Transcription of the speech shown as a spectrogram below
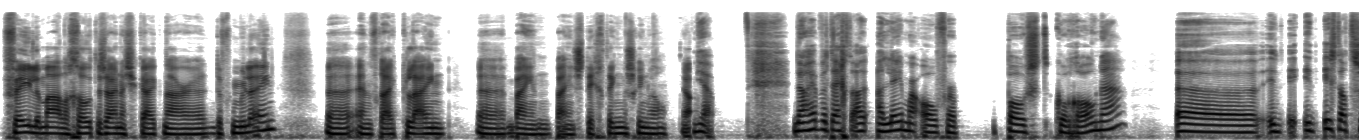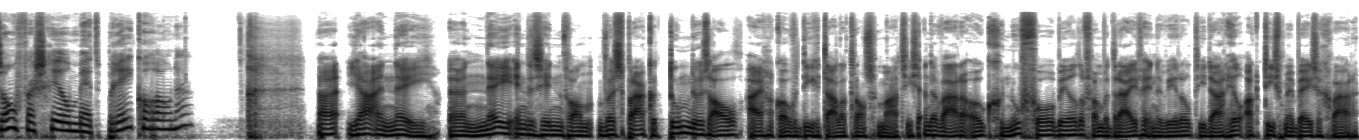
vele malen groter zijn als je kijkt naar de Formule 1. Eh, en vrij klein bij, een, bij een stichting misschien wel. Ja. Nou hebben we het echt alleen maar over post-corona. Eh, is dat zo'n verschil met pre-corona? Eh, ja en nee. Eh, nee in de zin van, we spraken toen dus al eigenlijk over digitale transformaties. En er waren ook genoeg voorbeelden van bedrijven in de wereld die daar heel actief mee bezig waren.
